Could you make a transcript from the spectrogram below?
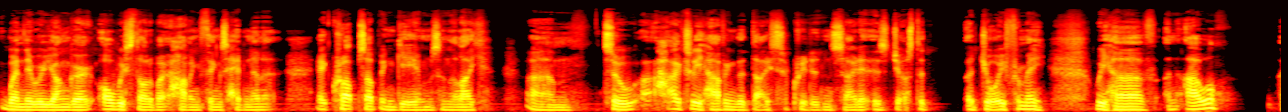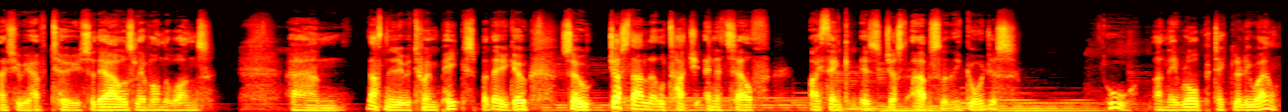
when they were younger always thought about having things hidden in it. It crops up in games and the like. Um, so actually having the dice secreted inside it is just a, a joy for me. We have an owl. Actually, we have two. So the owls live on the ones. Um, nothing to do with Twin Peaks, but there you go. So just that little touch in itself, I think, is just absolutely gorgeous. Ooh, and they roll particularly well.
